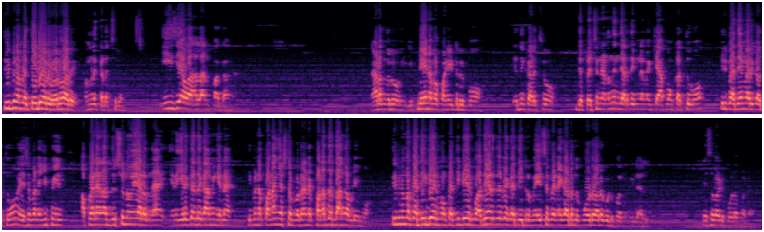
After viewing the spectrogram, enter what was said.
திருப்பி நம்மள தேடி அவர் வருவாரு. நம்மளுக்கு கிடைச்சிரும். ஈஸியா வாழலாம்னு பாக்காங்க நடந்துரும். இப்படியே நம்ம பண்ணிட்டு இருப்போம். எதுவும் கிடைச்சிரும் இந்த பிரச்சனை நடந்து இந்த இடத்துக்கு நம்ம கேட்போம் கத்துவோம். திருப்பி அதே மாதிரி கத்துவோம். ஏசப்பா இப்ப அப்ப என்ன நான் துஷ்ணவையா இருந்தேன். எனக்கு இருக்கிறத காமிங்க என்ன. இப்ப நான் பணம் கஷ்டப்படுறேன் எனக்கு பணத்தை தாங்க அப்படிம்போம். திருப்பி நம்ம கத்திக்கிட்டே இருப்போம் கத்திட்டே இருப்போம். அதே இடத்துல போய் கத்திட்டு இருப்போம். ஏசப்பா என்னை கடந்து போடுவாரு கொடுப்பாரு. இல்ல இல்ல. ஏசப்பாடி போட மாட்டேன்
